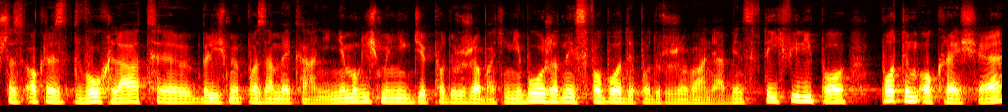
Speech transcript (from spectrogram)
przez okres dwóch lat e, byliśmy pozamykani, nie mogliśmy nigdzie podróżować, nie było żadnej swobody podróżowania, więc w tej chwili po, po tym okresie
